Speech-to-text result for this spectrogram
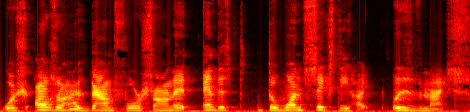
which also has downforce on it, and this the 160 height, which is nice.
